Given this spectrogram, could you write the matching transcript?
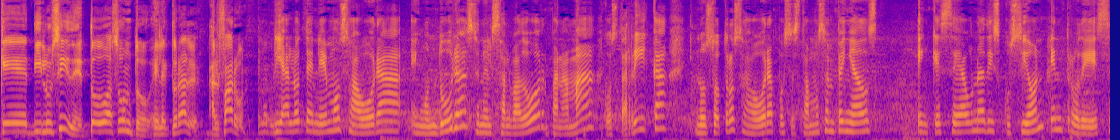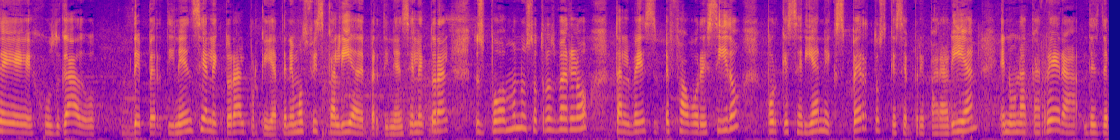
que dilucide todo asunto electoral. Alfaro. Ya lo tenemos ahora en Honduras, en El Salvador, Panamá, Costa Rica. Nosotros ahora pues estamos empeñados en que sea una discusión dentro de ese juzgado de pertinencia electoral, porque ya tenemos fiscalía de pertinencia electoral, entonces podemos nosotros verlo tal vez favorecido porque serían expertos que se prepararían en una carrera desde,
